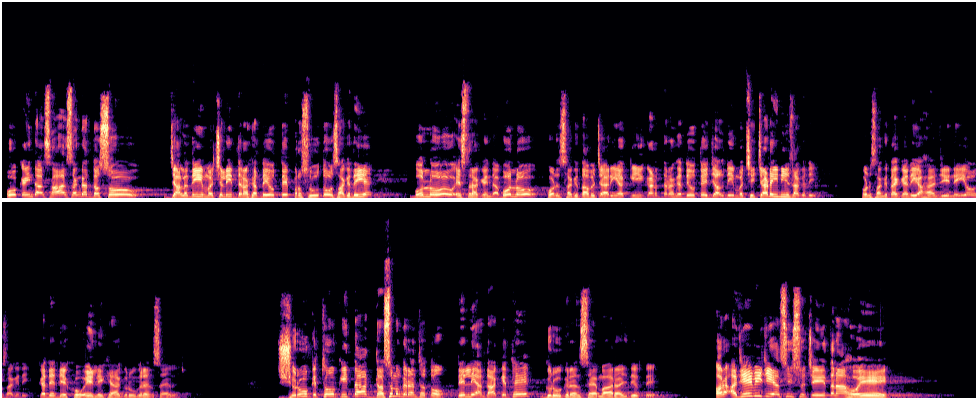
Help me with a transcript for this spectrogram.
ਉਹ ਕਹਿੰਦਾ, ਸਾਧ ਸੰਗਤ ਦੱਸੋ, ਜਲ ਦੀ ਮਛਲੀ ਦਰਖਤ ਦੇ ਉੱਤੇ ਪ੍ਰਸੂਤ ਹੋ ਸਕਦੀ ਹੈ? ਬੋਲੋ, ਇਸ ਤਰ੍ਹਾਂ ਕਹਿੰਦਾ, ਬੋਲੋ, ਹੁਣ ਸੰਗਤਾਂ ਵਿਚਾਰੀਆਂ ਕੀ ਕਣ ਦਰਖਤ ਦੇ ਉੱਤੇ ਜਲਦੀ ਮੱਛੀ ਚੜ ਹੀ ਨਹੀਂ ਸਕਦੀ। ਹੁਣ ਸੰਗਤਾਂ ਕਹਿੰਦੀ, ਹਾਂਜੀ, ਨਹੀਂ ਹੋ ਸਕਦੀ। ਕਹਿੰਦੇ, ਦੇਖੋ, ਇਹ ਲਿਖਿਆ ਗੁਰੂ ਗ੍ਰੰਥ ਸਾਹਿਬ ਵਿੱਚ। ਸ਼ੁਰੂ ਕਿੱਥੋਂ ਕੀਤਾ? ਦਸਮ ਗ੍ਰੰਥ ਤੋਂ। ਤੇ ਲਿਆਂਦਾ ਕਿੱਥੇ? ਗੁਰੂ ਗ੍ਰੰਥ ਸਾਹਿਬ ਮਹਾਰਾਜ ਦੇ ਉੱਤੇ। ਔਰ ਅਜੇ ਵੀ ਜੇ ਅਸੀਂ ਸੁਚੇਤ ਨਾ ਹੋਏ,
